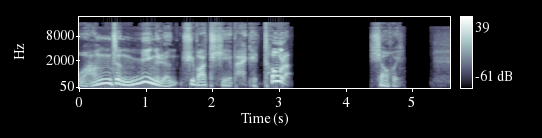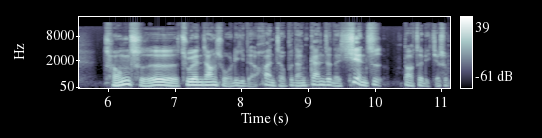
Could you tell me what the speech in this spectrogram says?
王政命人去把铁牌给偷了，销毁。从此，朱元璋所立的“患者不得干政”的限制到这里结束，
